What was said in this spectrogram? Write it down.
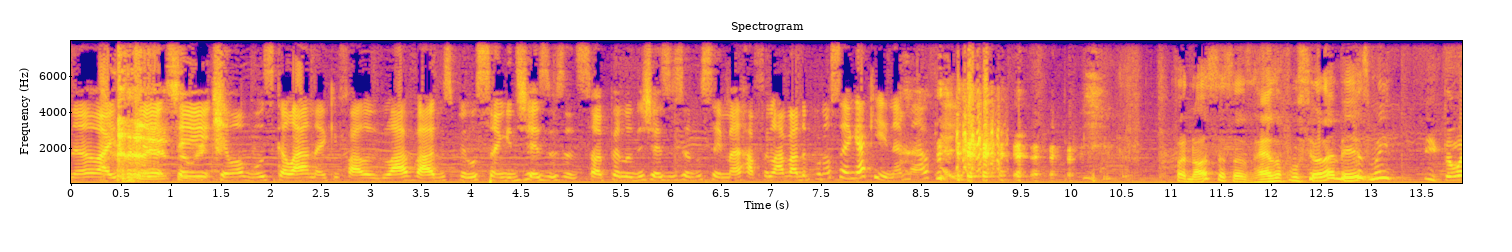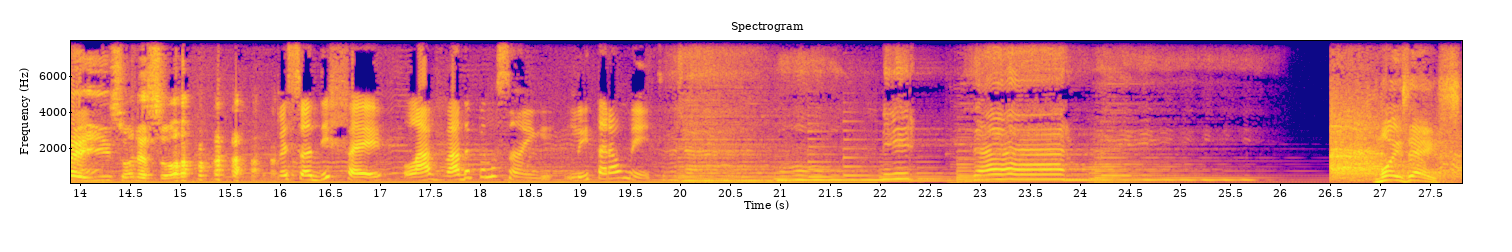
Não, aí tem, tem, Excelente. tem uma música lá, né, que fala lavados pelo sangue de Jesus. Só pelo de Jesus eu não sei, mas já fui lavada por um sangue aqui, né? Mas ok. Nossa, essas rezas funcionam mesmo, hein? Então é isso, olha só. Pessoa de fé, lavada pelo sangue, literalmente. Moisés.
